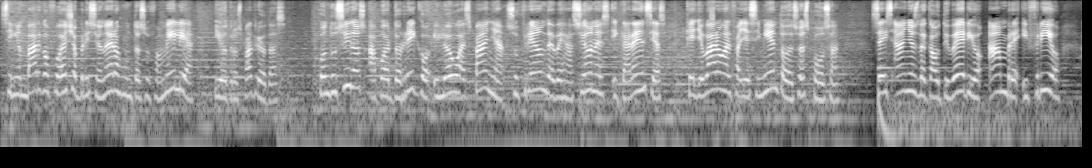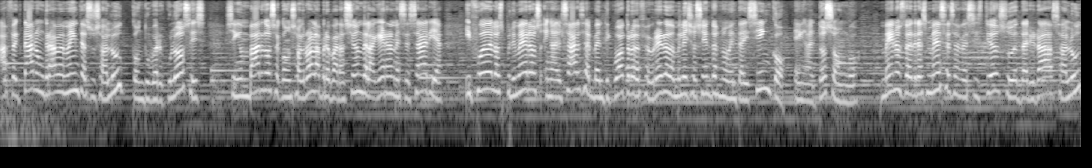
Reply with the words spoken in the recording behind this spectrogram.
Sin embargo, fue hecho prisionero junto a su familia y otros patriotas. Conducidos a Puerto Rico y luego a España, sufrieron de vejaciones y carencias que llevaron al fallecimiento de su esposa. Seis años de cautiverio, hambre y frío afectaron gravemente a su salud con tuberculosis. Sin embargo, se consagró a la preparación de la guerra necesaria y fue de los primeros en alzarse el 24 de febrero de 1895 en Alto Songo. Menos de tres meses resistió su deteriorada salud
